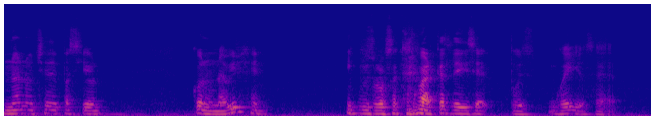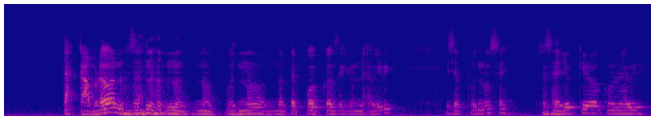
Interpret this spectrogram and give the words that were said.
una noche de pasión con una virgen. Y pues Rosa Carbarcas le dice, pues, güey, o sea, está cabrón, o sea, no, no, no, pues no, no te puedo conseguir una virgen. Dice, pues no sé, o sea, yo quiero con una virgen.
